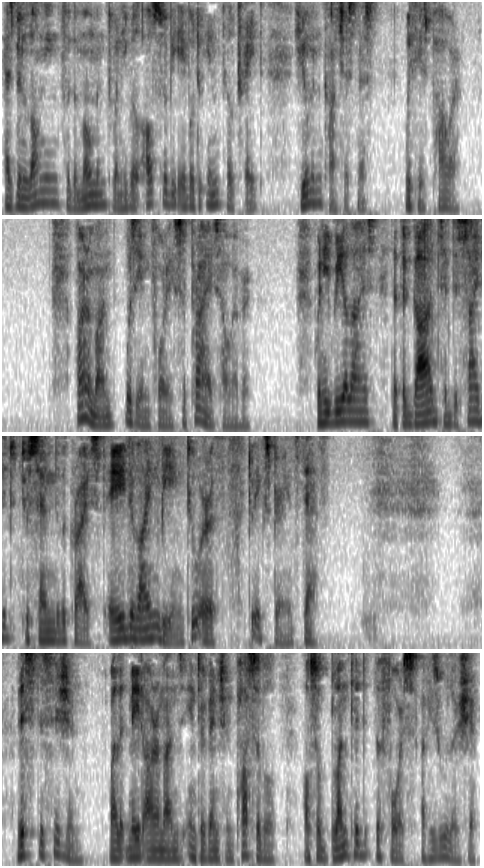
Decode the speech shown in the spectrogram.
has been longing for the moment when he will also be able to infiltrate human consciousness with his power. Ahriman was in for a surprise, however, when he realized that the gods had decided to send the Christ, a divine being, to earth to experience death. This decision while it made Ahriman's intervention possible, also blunted the force of his rulership.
